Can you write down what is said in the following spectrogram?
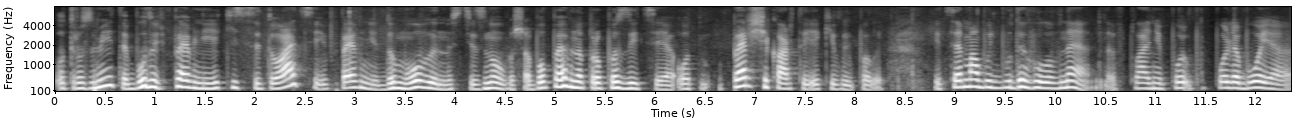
от розумієте, будуть певні якісь ситуації, певні домовленості, знову ж, або певна пропозиція. От перші карти, які випали. І це, мабуть, буде головне в плані поля боя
